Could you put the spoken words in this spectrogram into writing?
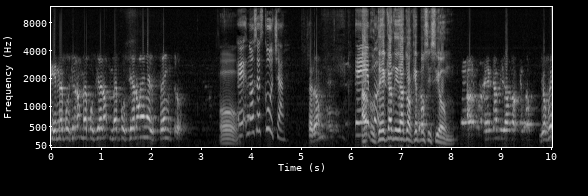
y, y me pusieron, me pusieron, me pusieron en el centro. Oh. Eh, ¿No se escucha? ¿Perdón? Eh, Ah, ¿Usted es candidato a qué posición? Yo fui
